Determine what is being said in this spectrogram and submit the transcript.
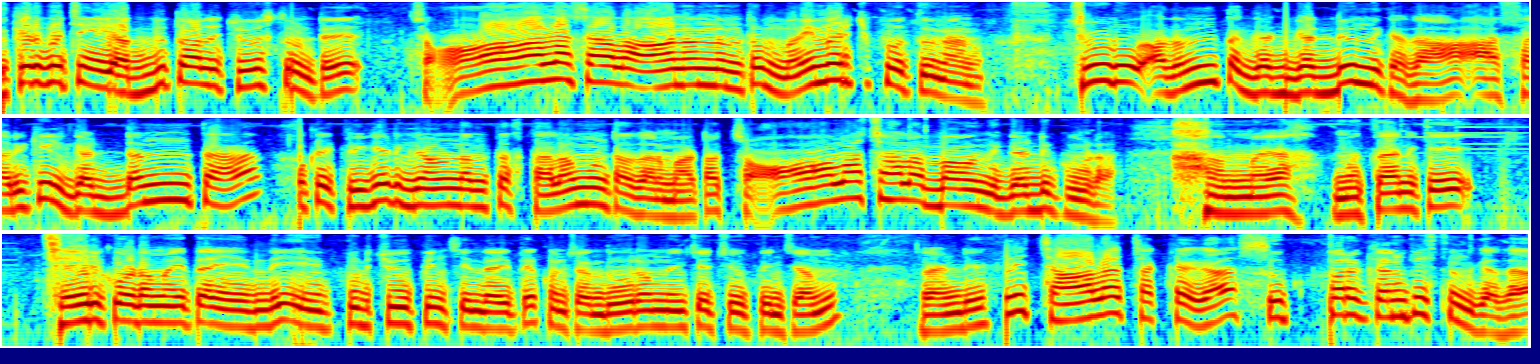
ఇక్కడికి వచ్చి ఈ అద్భుతాలు చూస్తుంటే చాలా చాలా ఆనందంతో మైమరిచిపోతున్నాను. చూడు అదంతా గడ్ గడ్డి ఉంది కదా ఆ సర్కిల్ గడ్డంతా ఒక క్రికెట్ గ్రౌండ్ అంత స్థలం ఉంటుంది అనమాట చాలా చాలా బాగుంది గడ్డి కూడా. అమ్మయ్య మొత్తానికి చేరుకోవడం అయితే అయింది ఇప్పుడు చూపించింది అయితే కొంచెం దూరం నుంచే చూపించాము. రండి. చాలా చక్కగా సూపర్ కనిపిస్తుంది కదా.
